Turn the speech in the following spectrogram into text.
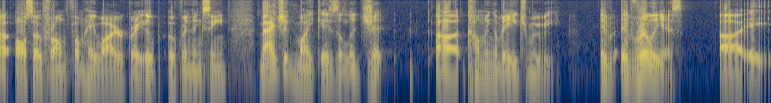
uh, also from from Haywire, great op- opening scene. Magic Mike is a legit uh, coming of age movie. It it really is. Uh, it,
